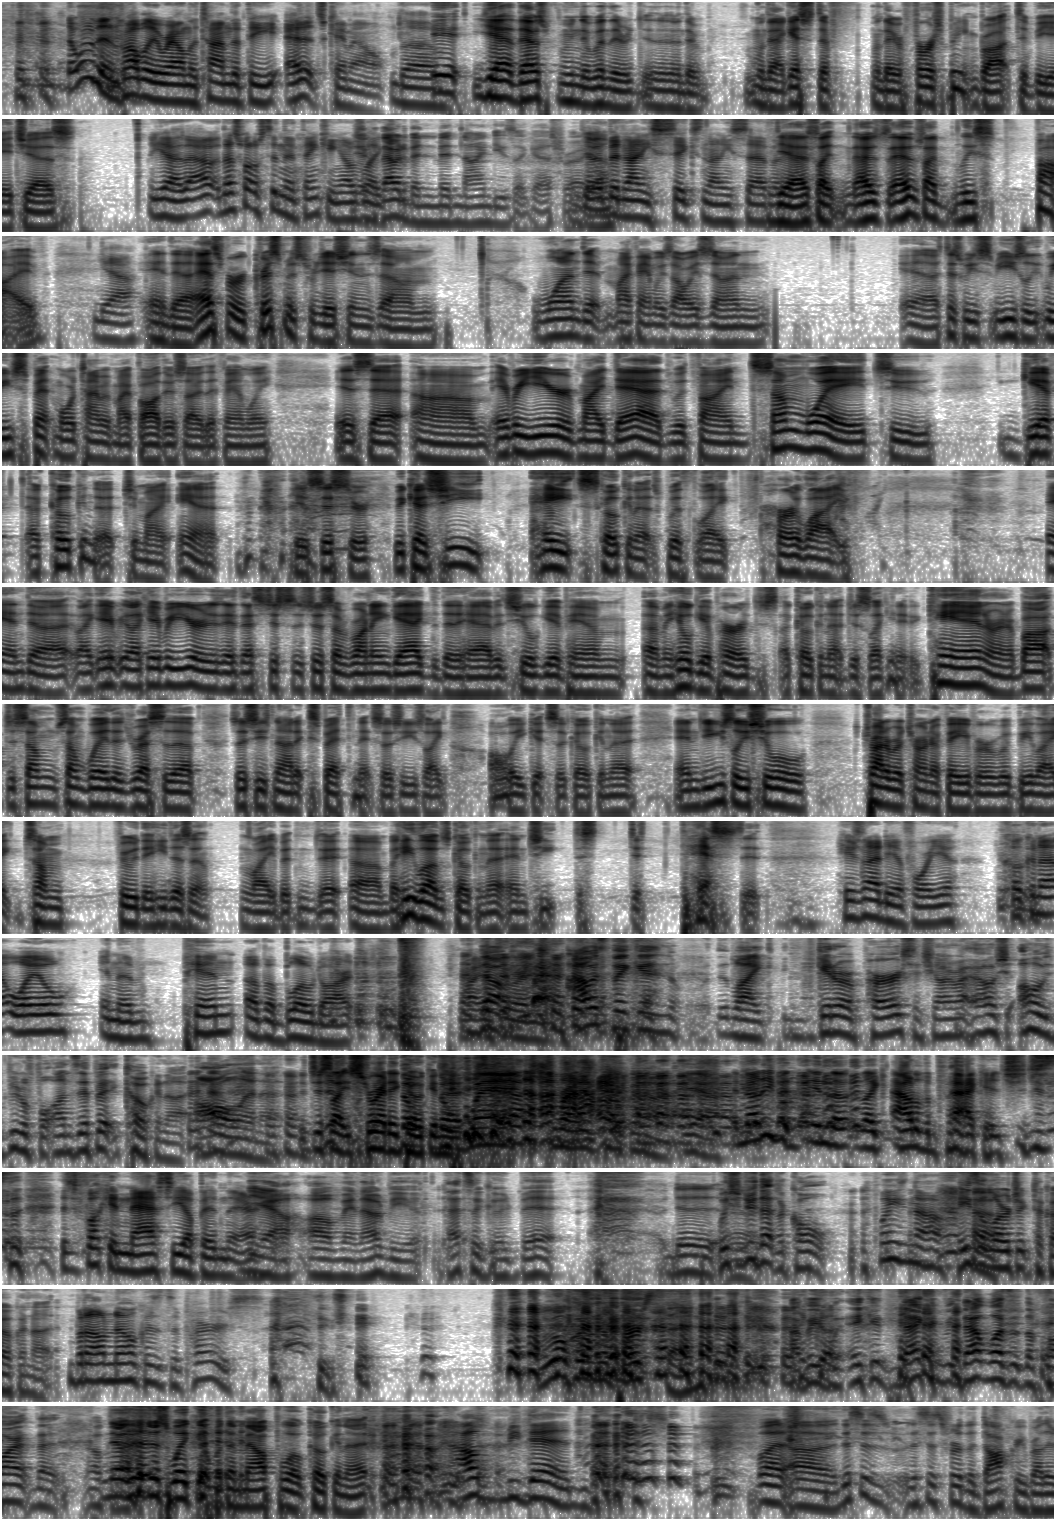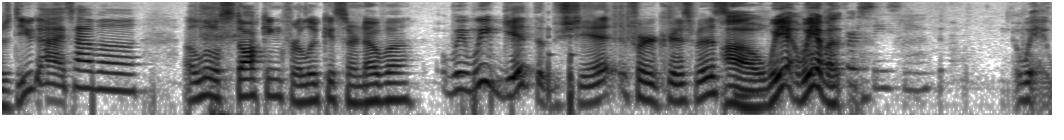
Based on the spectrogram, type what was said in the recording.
would have been probably around the time that the edits came out. The it, yeah, that was when they when they were when they when they, I guess the when they were first being brought to VHS. yeah, that, that's what I was sitting there thinking. I was Yeah, like, that would have been mid '90s, I guess, right? that would have been 96, 97. Yeah, it's like I was I was like at least five. Yeah. And uh, as for Christmas traditions, um, one that my family's always done, uh, since we usually we spent more time with my father's side of the family, is that um, every year my dad would find some way to gift a coconut to my aunt, his sister, because she hates coconuts with like her life. And uh, like every like every year, that's just it's just a running gag that they have. Is she'll give him, I mean, he'll give her just a coconut, just like in a can or in a box, just some some way to dress it up, so she's not expecting it. So she's like, oh, he gets a coconut, and usually she'll try to return a favor. Would be like some food that he doesn't like, but um, but he loves coconut, and she just detests it. Here's an idea for you coconut oil in the pin of a blow dart. right No, into her neck. I was thinking like get her a purse and she write, oh, she, oh, it's beautiful. Unzip it, coconut, all in it. It's just, like shredded the, coconut. the wet shredded coconut. Yeah, And not even in the like out of the package. Just it's fucking nasty up in there. yeah. Oh man, that would be that's a good bit. The- We should do that to Colt. Please no. He's allergic to coconut. But I'll know because it's a purse. We won't put it in the purse then. I mean, it could, that could be, that wasn't the part that. Okay. No, he'll just wake up with a mouthful of coconut. I'll be dead. But uh, this is this is for the Dockery brothers. Do you guys have a a little stocking for Lucas or Nova? We we get them shit for Christmas. Oh, we we have a For CC. we,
